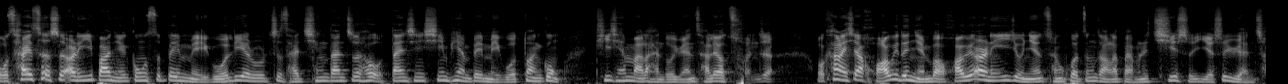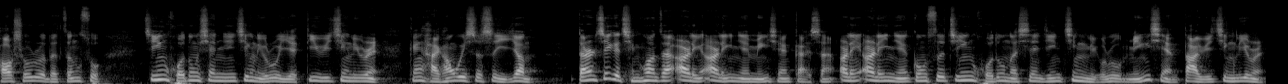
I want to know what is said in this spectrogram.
我猜测是二零一八年公司被美国列入制裁清单之后，担心芯片被美国断供，提前买了很多原材料存着。我看了一下华为的年报，华为二零一九年存货增长了百分之七十，也是远超收入的增速。经营活动现金净流入也低于净利润，跟海康卫视是一样的。但是这个情况在二零二零年明显改善。二零二零年公司经营活动的现金净流入明显大于净利润。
